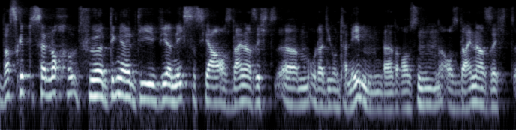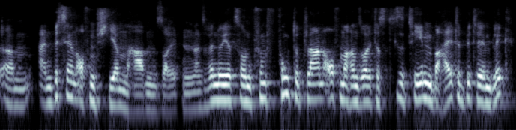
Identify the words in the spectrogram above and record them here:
Was gibt es denn noch für Dinge, die wir nächstes Jahr aus deiner Sicht ähm, oder die Unternehmen da draußen aus deiner Sicht ähm, ein bisschen auf dem Schirm haben sollten? Also wenn du jetzt so einen Fünf-Punkte-Plan aufmachen solltest, diese Themen behalte bitte im Blick.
